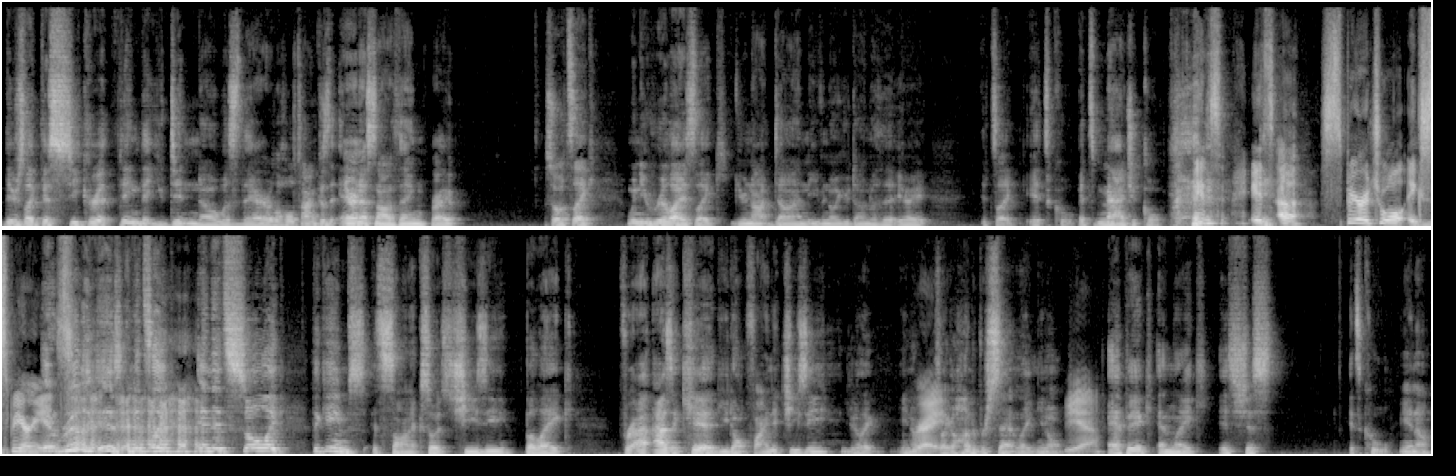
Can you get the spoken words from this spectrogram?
there's like this secret thing that you didn't know was there the whole time because the internet's not a thing right? So it's like when you realize like you're not done even though you're done with it right it's like it's cool it's magical it's it's a spiritual experience. it really is, and it's like, and it's so like the game's it's Sonic, so it's cheesy, but like for as a kid, you don't find it cheesy. You're like, you know, Right. it's like hundred percent like you know yeah. epic, and like it's just it's cool, you know,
